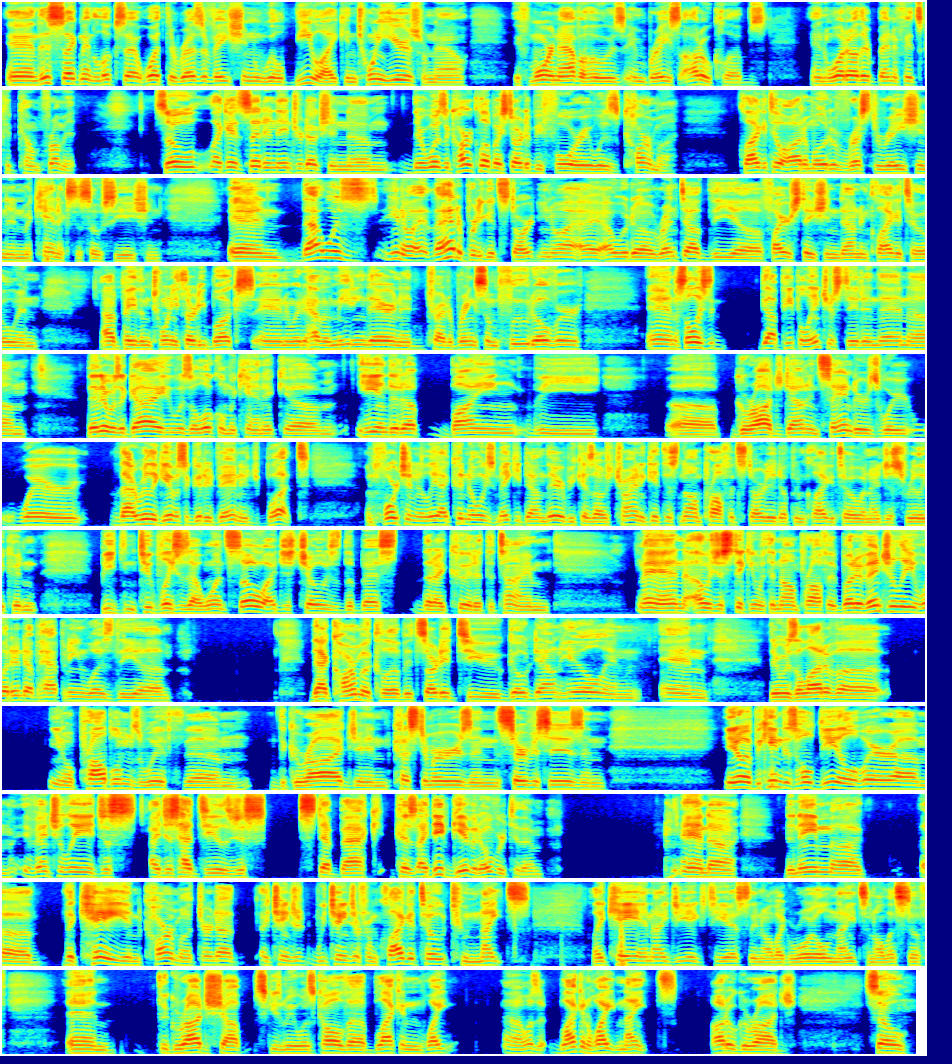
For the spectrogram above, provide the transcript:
And this segment looks at what the reservation will be like in 20 years from now if more Navajos embrace auto clubs and what other benefits could come from it. So, like I said in the introduction, um, there was a car club I started before. It was Karma. Klagetoh Automotive Restoration and Mechanics Association. And that was, you know, that had a pretty good start. You know, I, I would uh, rent out the uh, fire station down in Klagetoh and I'd pay them 20, 30 bucks and we'd have a meeting there and I'd try to bring some food over. And slowly got people interested. And then, um, then there was a guy who was a local mechanic. Um, he ended up buying the uh, garage down in Sanders where where that really gave us a good advantage. But unfortunately, I couldn't always make it down there because I was trying to get this nonprofit started up in Klagetoh, and I just really couldn't be in two places at once. So I just chose the best that I could at the time. And I was just sticking with the nonprofit. But eventually, what ended up happening was the uh, that Karma Club. It started to go downhill, and and there was a lot of uh, you know problems with um, the garage and customers and services and you know it became this whole deal where um, eventually just I just had to just step back because I did give it over to them. And uh, the name uh, uh, the K in Karma turned out I changed it we changed it from Klagetoh to Knights like K N I G H T S you know like Royal Knights and all that stuff and the garage shop, excuse me, was called uh, Black and White. Uh, was it Black and White Knights Auto Garage? So,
